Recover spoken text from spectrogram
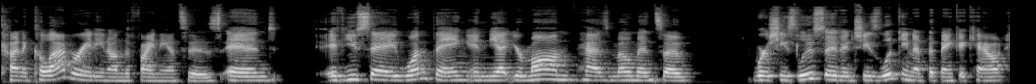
kind of collaborating on the finances. And if you say one thing and yet your mom has moments of, where she's lucid and she's looking at the bank account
